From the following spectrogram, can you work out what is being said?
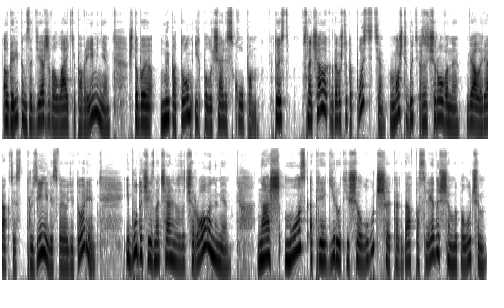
алгоритм задерживал лайки по времени, чтобы мы потом их получали скопом. То есть Сначала, когда вы что-то постите, вы можете быть разочарованы вялой реакцией друзей или своей аудитории, и будучи изначально разочарованными, наш мозг отреагирует еще лучше, когда в последующем мы получим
